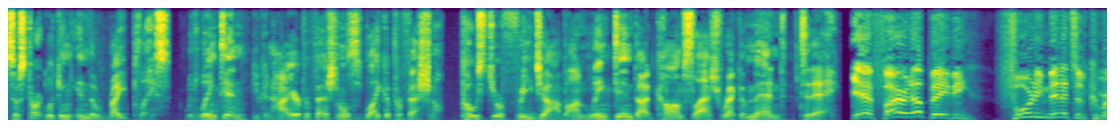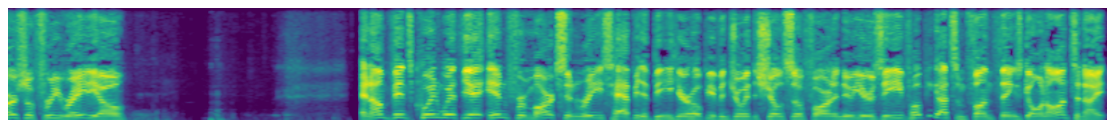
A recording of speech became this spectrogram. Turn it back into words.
So start looking in the right place. With LinkedIn, you can hire professionals like a professional. Post your free job on linkedin.com slash recommend today. Yeah, fire it up, baby. 40 minutes of commercial-free radio. And I'm Vince Quinn with you, in for Marks and Reese. Happy to be here. Hope you've enjoyed the show so far on a New Year's Eve. Hope you got some fun things going on tonight.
